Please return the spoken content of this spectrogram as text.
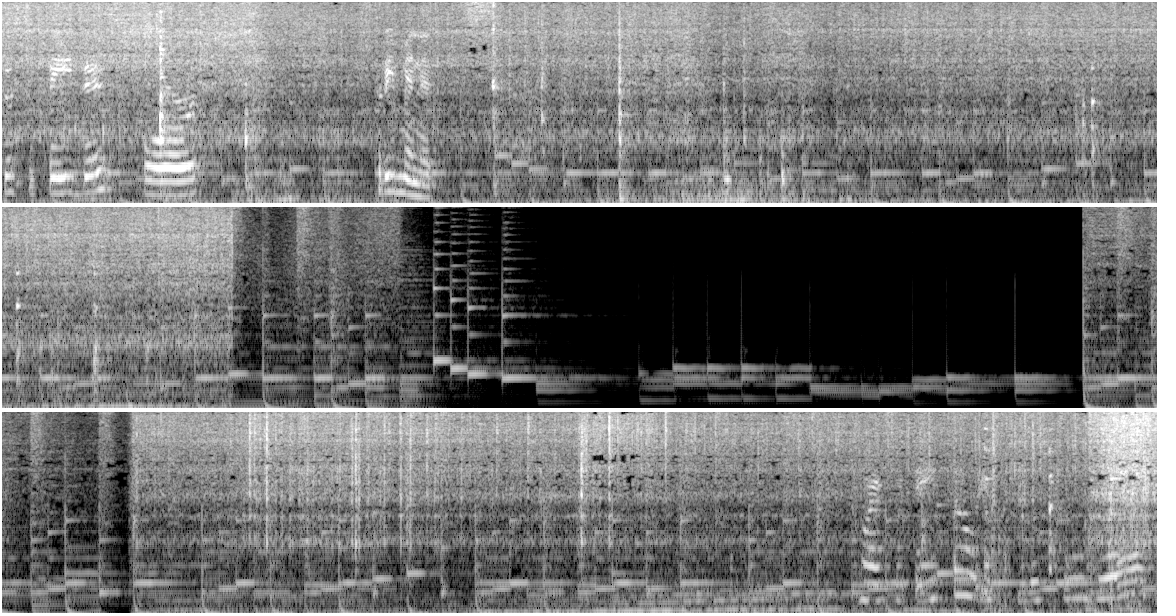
to saute this for 3 minutes. My potato is looking good.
